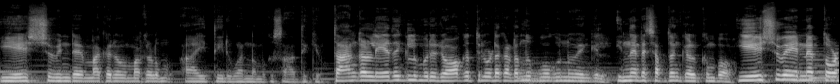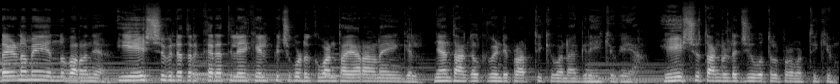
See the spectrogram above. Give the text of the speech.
ഈ യേശുവിന്റെ മകനോ മകളും ആയി തീരുവാൻ നമുക്ക് സാധിക്കും. താങ്കൾ ഏതെങ്കിലും ഒരു രോഗത്തിലൂടെ കടന്നു പോകുന്നുവെങ്കിൽ ഇന്ന് എന്റെ ശബ്ദം കേൾക്കുമ്പോൾ യേശുവെ എന്നെ തൊടയണമേ എന്ന് പറഞ്ഞ് ഈ യേശുവിന്റെ തൃക്കരത്തിലേക്ക് ഏൽപ്പിച്ചു കൊടുക്കുവാൻ തയ്യാറാണെങ്കിൽ ഞാൻ താങ്കൾക്ക് വേണ്ടി പ്രാർത്ഥിക്കുവാൻ ആഗ്രഹിക്കുകയാണ്. യേശു താങ്കളുടെ ജീവിതത്തിൽ പ്രവർത്തിക്കും.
